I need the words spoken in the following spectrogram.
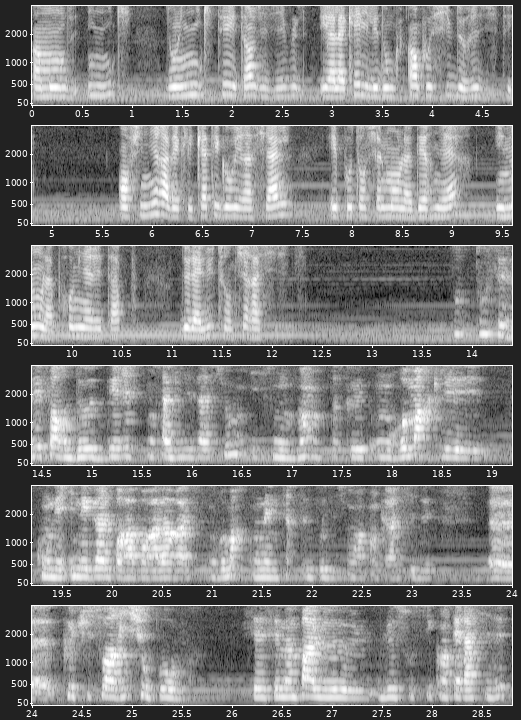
Un monde inique dont l'iniquité est invisible et à laquelle il est donc impossible de résister. En finir avec les catégories raciales est potentiellement la dernière, et non la première étape, de la lutte antiraciste. Tous ces efforts de déresponsabilisation, ils sont vains parce qu'on remarque qu'on est inégal par rapport à la race. On remarque qu'on a une certaine position en tant que racisé. Euh, que tu sois riche ou pauvre. C'est même pas le, le souci quand t'es racisé,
